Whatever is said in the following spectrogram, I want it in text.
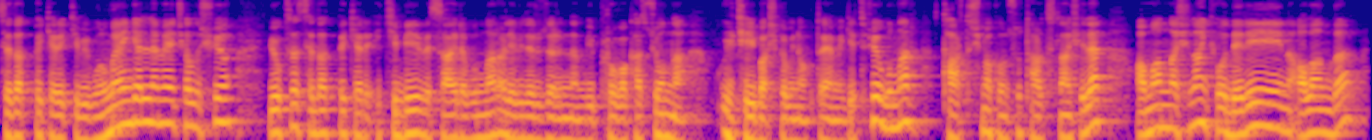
Sedat Peker ekibi bunu mu engellemeye çalışıyor? Yoksa Sedat Peker ekibi vesaire bunlar Aleviler üzerinden bir provokasyonla ülkeyi başka bir noktaya mı getiriyor? Bunlar tartışma konusu, tartışılan şeyler. Ama anlaşılan ki o derin alanda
